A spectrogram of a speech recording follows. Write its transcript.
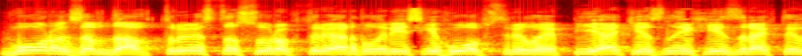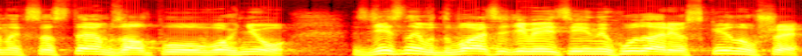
Ворог завдав 343 артилерійських обстріли, 5 із них із реактивних систем залпового вогню. Здійснив 20 авіаційних ударів, скинувши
